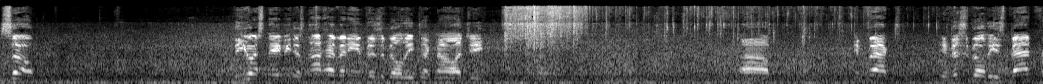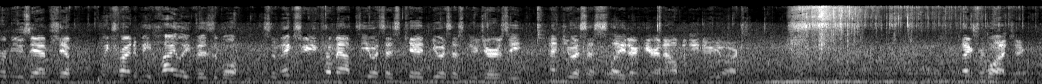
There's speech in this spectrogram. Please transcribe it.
So the U.S. Navy does not have any invisibility technology. Uh, in fact, invisibility is bad for a museum ship. We try to be highly visible, so make sure you come out to USS Kidd, USS New Jersey, and USS Slater here in Albany, New York. Thanks for watching.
